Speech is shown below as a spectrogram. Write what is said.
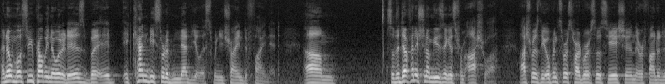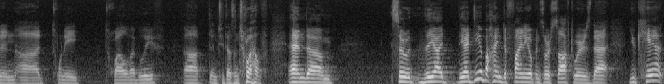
I know most of you probably know what it is, but it, it can be sort of nebulous when you try and define it. Um, so the definition I'm using is from OSHWA. OSHWA is the Open Source Hardware Association. They were founded in uh, 2012, I believe, uh, in 2012. And um, so the, the idea behind defining open source software is that you can't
